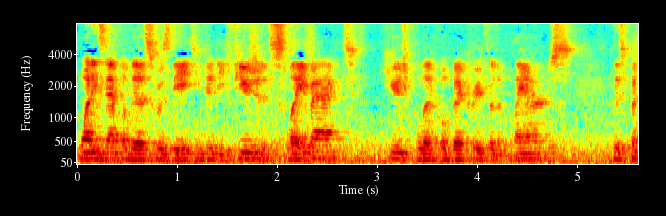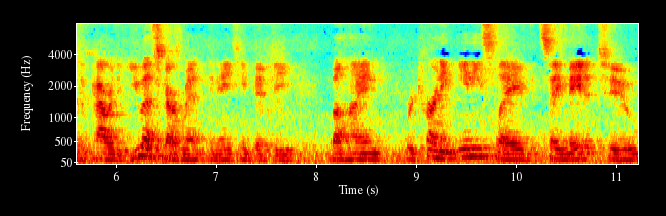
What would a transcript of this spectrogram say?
One example of this was the 1850 Fugitive Slave Act, huge political victory for the planters. This put the power of the U.S. government in 1850 behind returning any slave that, say, made it to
